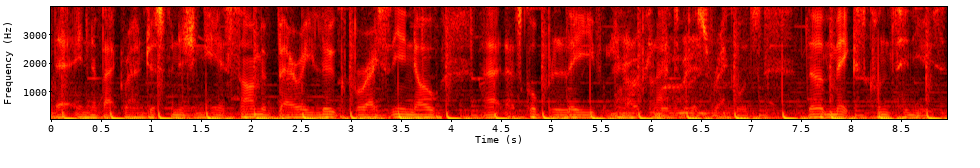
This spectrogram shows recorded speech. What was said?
in the background, just finishing here. Simon Berry, Luke Brasino, uh, that's called Believe on Platipus Records. The mix continues.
